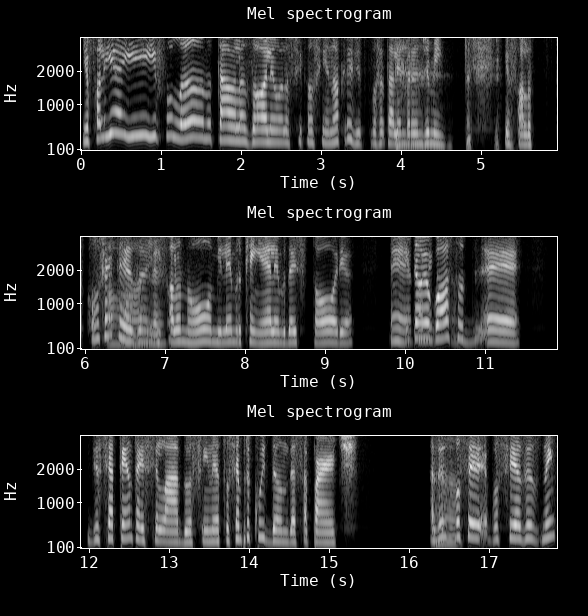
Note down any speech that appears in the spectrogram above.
e eu falo, e aí, e fulano tal? Elas olham, elas ficam assim, não acredito que você tá lembrando de mim. eu falo, com certeza. Olha. E falo o nome, lembro quem é, lembro da história. É, então eu gosto é, de se atenta a esse lado, assim, né? Tô sempre cuidando dessa parte. Às vezes Aham. você, você às vezes nem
